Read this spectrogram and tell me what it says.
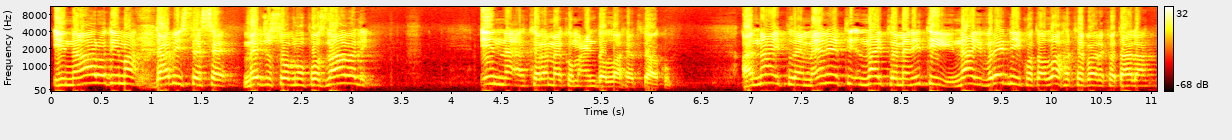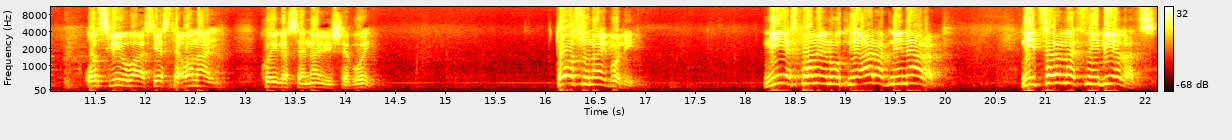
i narodima da biste se međusobno poznavali. Inna akramakum inda Allahi atkakum. A najplemenitiji, najplemenitiji, najvredniji kod Allaha te barekatala od sviju vas jeste onaj koji ga se najviše boji. To su najbolji. Nije spomenut ni Arab, ni Arab. Ni crnac, ni bijelac.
